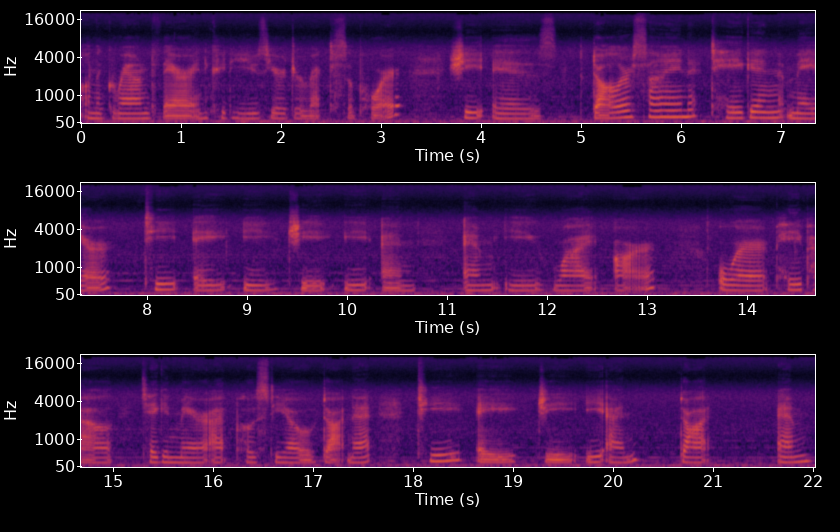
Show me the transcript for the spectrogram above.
on the ground there and could use your direct support. She is dollar sign Tegan Meyer, T A E G E N M E Y R, or PayPal Tegan Meyer at posteo.net. T A G E N dot M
